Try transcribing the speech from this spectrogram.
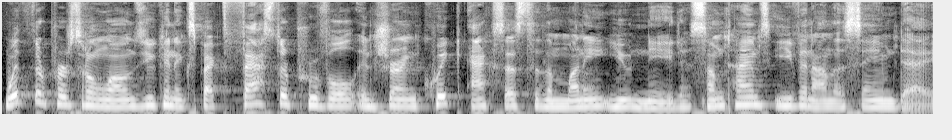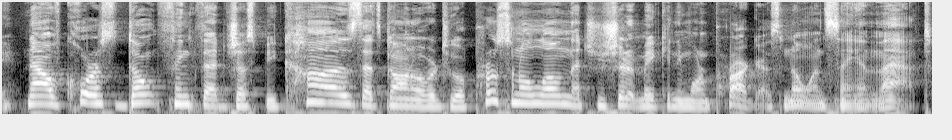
With their personal loans, you can expect fast approval, ensuring quick access to the money you need, sometimes even on the same day. Now, of course, don't think that just because that's gone over to a personal loan that you shouldn't make any more progress. No one's saying that.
